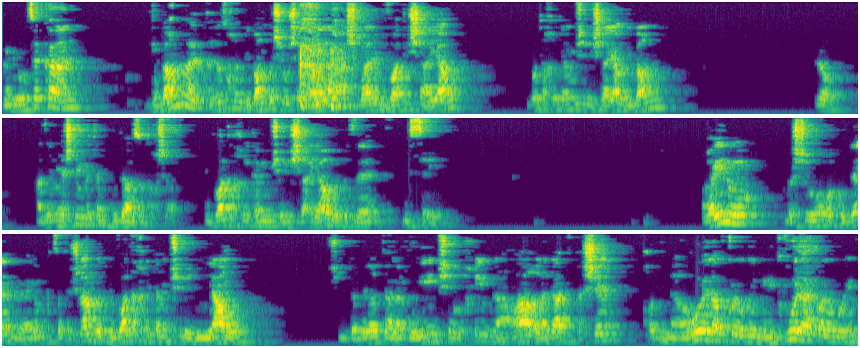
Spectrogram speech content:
ואני רוצה כאן, דיברנו על, אני לא זוכר אם דיברנו בשיעור שעבר על ההשוואה לנבואת ישעיהו, נבואות אחרית הימים של ישעיהו דיברנו? לא. אז אני אשלים את הנקודה הזאת עכשיו. נבואת הימים של ישעיהו ובזה נסיים. ראינו בשיעור הקודם, והיום קצת השלמנו, את נבואת הימים של ירמיהו, שמדברת על הגויים שהולכים להר לדעת את השם, נכון, ונהרו אליו כל הגויים ונקבו אליה כל הגויים.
